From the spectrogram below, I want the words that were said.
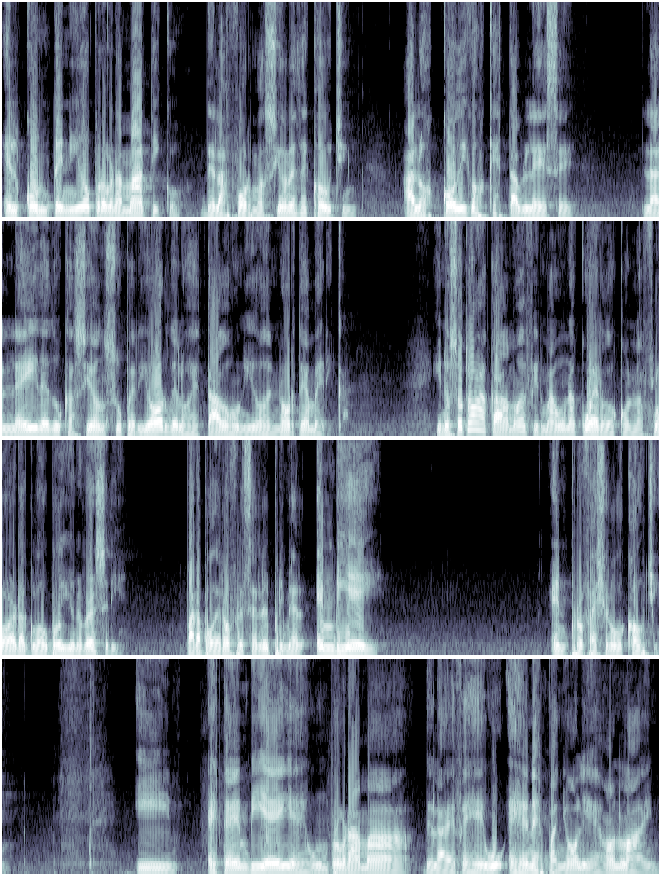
el contenido programático de las formaciones de coaching a los códigos que establece la Ley de Educación Superior de los Estados Unidos de Norteamérica. Y nosotros acabamos de firmar un acuerdo con la Florida Global University para poder ofrecer el primer MBA en Professional Coaching. Y este MBA es un programa de la FGU, es en español y es online,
